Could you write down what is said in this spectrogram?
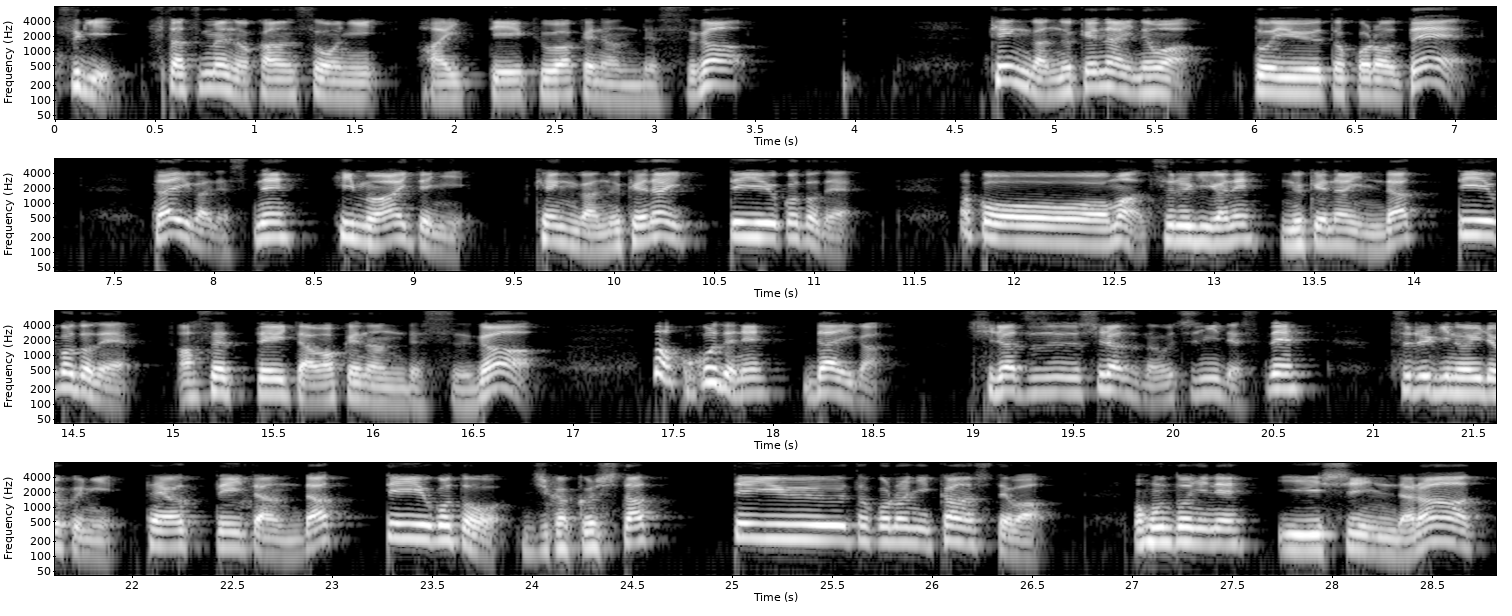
次、二つ目の感想に入っていくわけなんですが、剣が抜けないのは、というところで、ダイがですね、ヒム相手に剣が抜けないっていうことで、まあ、こう、まあ、剣がね、抜けないんだっていうことで焦っていたわけなんですが、まあ、ここでね、ダイが知らず知らずのうちにですね、剣の威力に頼っていたんだっていうことを自覚したっていうところに関しては、まあ、本当にね、いいシーンだな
